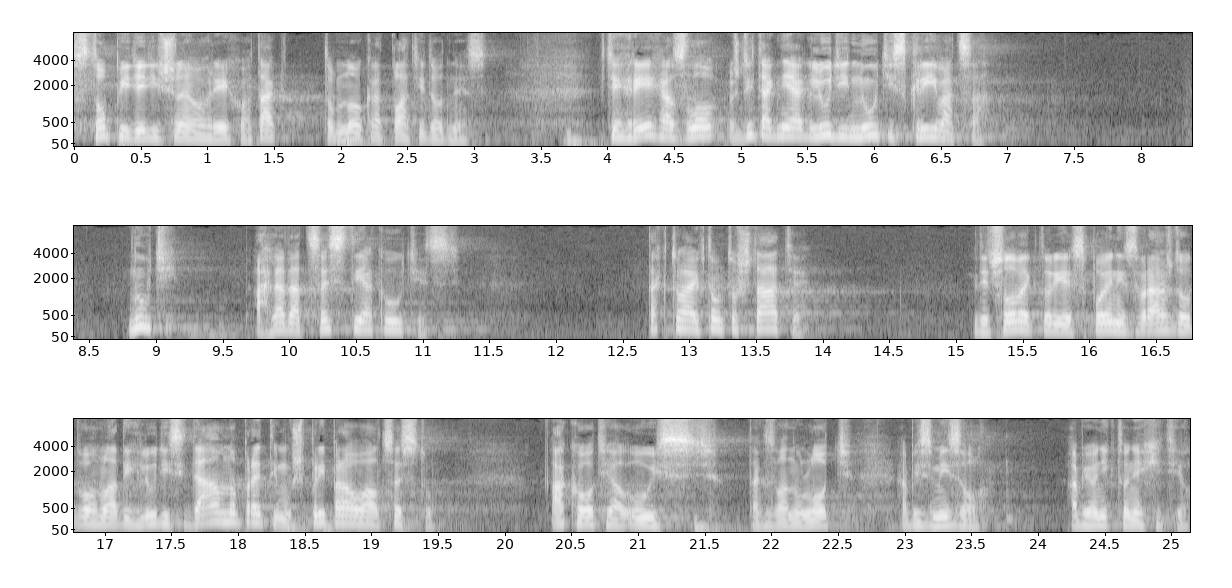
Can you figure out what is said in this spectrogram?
Stopy dedičného hriechu. A tak to mnohokrát platí dodnes. Tie hriech a zlo vždy tak nejak ľudí núti skrývať sa. Núti. A hľadať cesty, ako utiecť. Tak to aj v tomto štáte, kde človek, ktorý je spojený s vraždou dvoch mladých ľudí, si dávno predtým už pripravoval cestu. Ako odtiaľ ujsť tzv. loď, aby zmizol, aby ho nikto nechytil.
